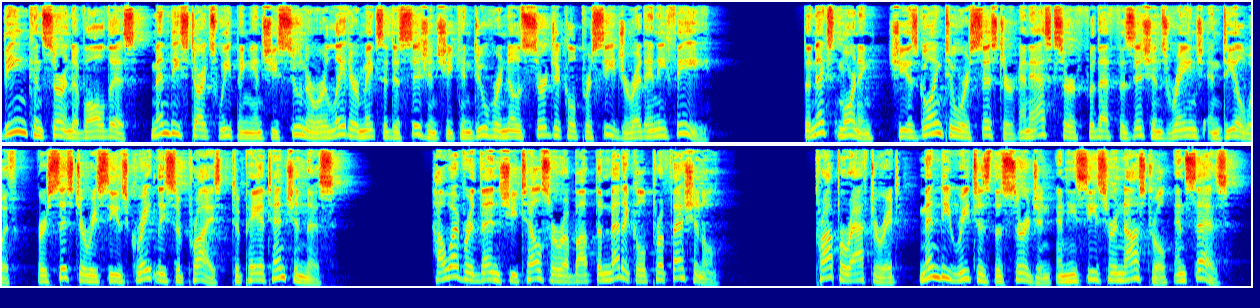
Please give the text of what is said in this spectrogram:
Being concerned of all this, Mendy starts weeping and she sooner or later makes a decision she can do her nose surgical procedure at any fee. The next morning, she is going to her sister and asks her for that physician's range and deal with, her sister receives greatly surprised to pay attention this. However then she tells her about the medical professional. Proper after it, Mendy reaches the surgeon and he sees her nostril and says,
